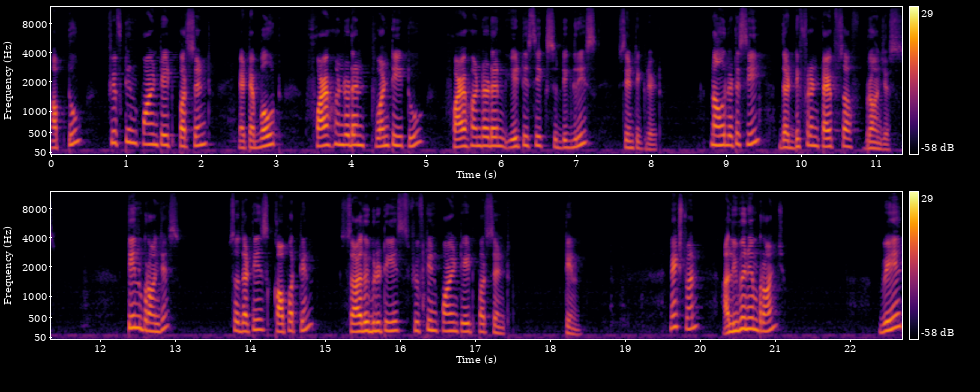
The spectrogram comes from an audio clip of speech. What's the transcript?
up to 15.8 percent at about 520 to 586 degrees centigrade. Now, let us see the different types of bronzes. Tin bronzes, so that is copper tin solubility is 15.8 percent tin. Next one aluminum bronze where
